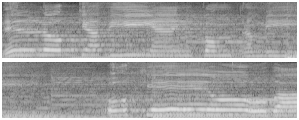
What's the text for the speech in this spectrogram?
De lo que había en contra mí, oh Jehová.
